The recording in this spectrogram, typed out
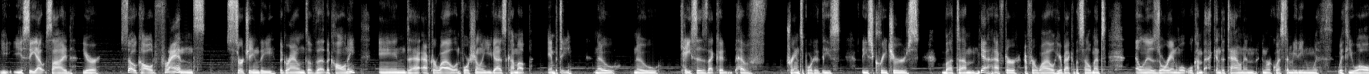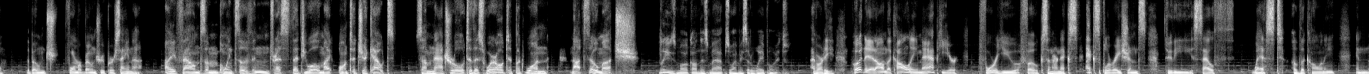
you, you see outside your so-called friends searching the the grounds of the the colony. And after a while unfortunately you guys come up empty. No no cases that could have transported these these creatures. But um yeah after after a while here back at the settlement Elenez Zorian will, will come back into town and, and request a meeting with with you all. The bone tr- former bone trooper saying, uh, "I found some points of interest that you all might want to check out. Some natural to this world, but one not so much." Please mark on this map so I may set a waypoint. I've already put it on the colony map here for you folks in our next explorations to the southwest of the colony and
